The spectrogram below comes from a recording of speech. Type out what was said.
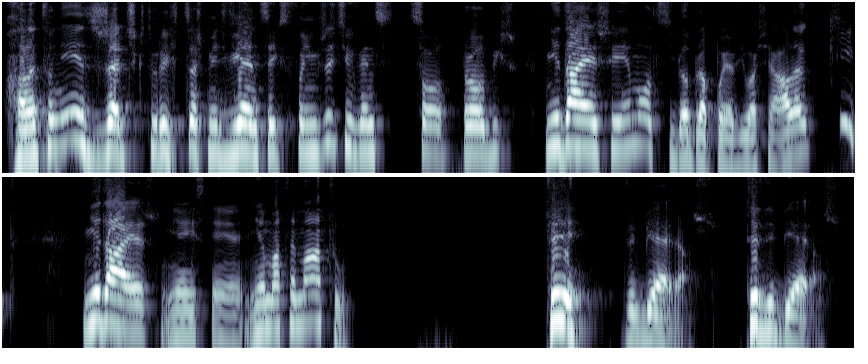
Ale to nie jest rzecz, której chcesz mieć więcej w swoim życiu, więc co robisz? Nie dajesz jej emocji. Dobra, pojawiła się, ale kit. Nie dajesz, nie istnieje, nie ma tematu. Ty wybierasz. Ty wybierasz.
